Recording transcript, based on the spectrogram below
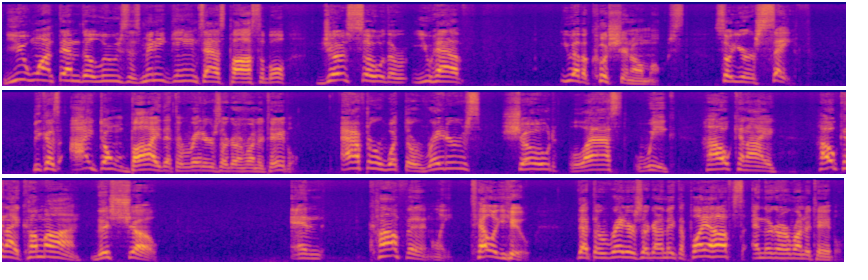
You want them to lose as many games as possible just so the you have you have a cushion almost. So you're safe. Because I don't buy that the Raiders are going to run the table. After what the Raiders showed last week, how can I how can I come on this show and confidently tell you that the Raiders are going to make the playoffs and they're going to run the table?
